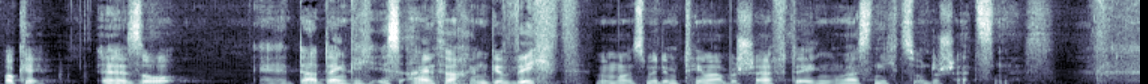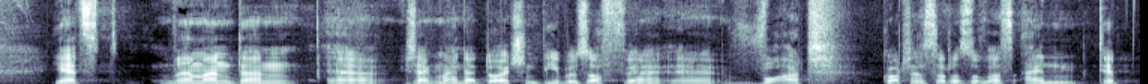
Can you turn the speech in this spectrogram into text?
Okay, äh, so da denke ich, ist einfach ein Gewicht, wenn wir uns mit dem Thema beschäftigen, was nicht zu unterschätzen ist. Jetzt, wenn man dann, äh, ich sage mal, in der deutschen Bibelsoftware äh, Wort Gottes oder sowas eintippt,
